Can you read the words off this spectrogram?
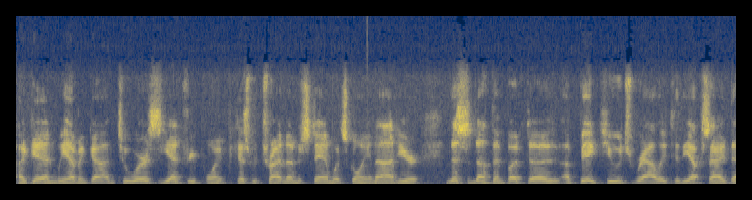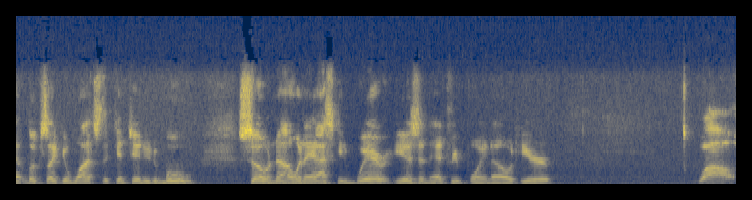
Again, we haven't gotten to where's the entry point because we're trying to understand what's going on here. And this is nothing but uh, a big, huge rally to the upside that looks like it wants to continue to move. So now, when asking where is an entry point out here, wow,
